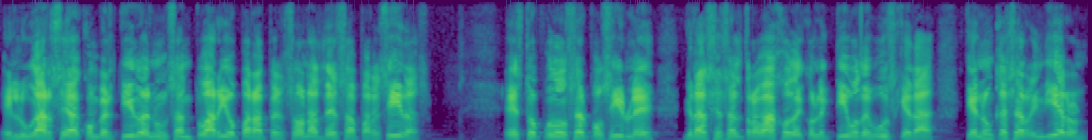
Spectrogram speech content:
el lugar se ha convertido en un santuario para personas desaparecidas. Esto pudo ser posible gracias al trabajo de colectivos de búsqueda que nunca se rindieron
